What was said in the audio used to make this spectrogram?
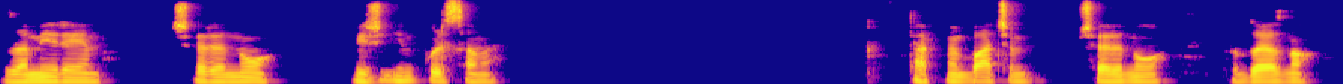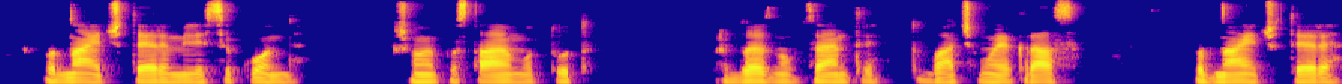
Заміряємо ширину між імпульсами. Так, ми бачимо ширину приблизно 1,4 мілісекунди. Якщо ми поставимо тут приблизно в центрі, то бачимо якраз 1,4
